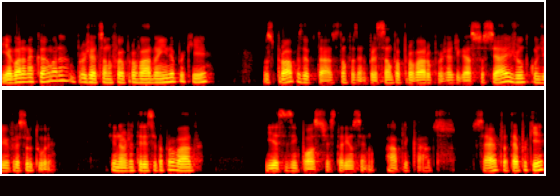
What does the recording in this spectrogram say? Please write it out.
E agora na Câmara o projeto só não foi aprovado ainda porque os próprios deputados estão fazendo pressão para aprovar o projeto de gastos sociais junto com o de infraestrutura. Senão já teria sido aprovado e esses impostos já estariam sendo aplicados, certo? Até porque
